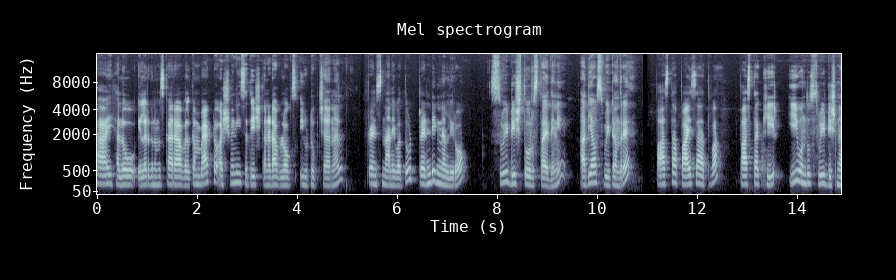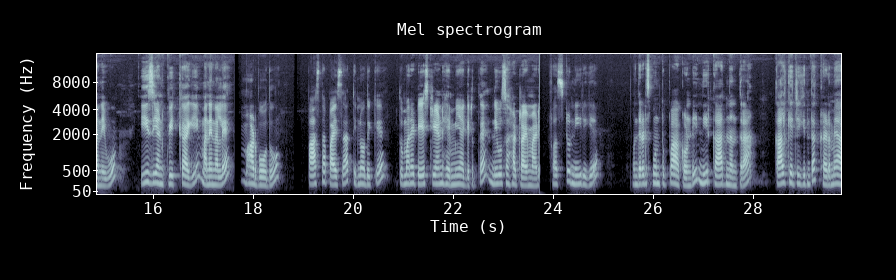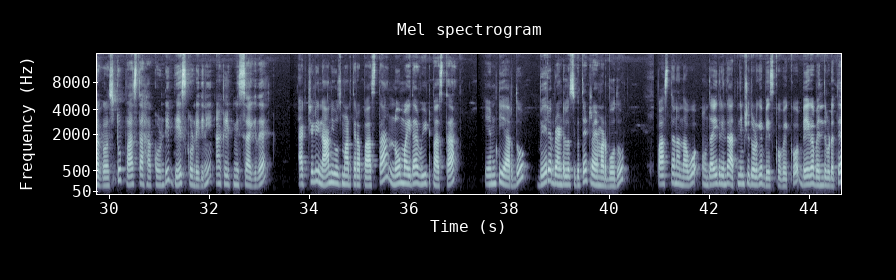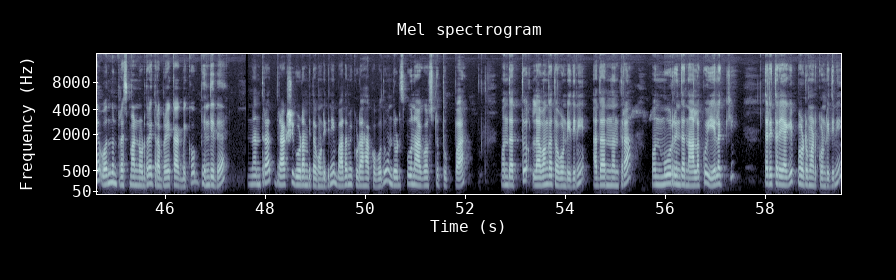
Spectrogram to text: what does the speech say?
Hi hello ಎಲ್ಲರಿಗೂ ನಮಸ್ಕಾರ. Welcome back to Ashwini Satish Kannada vlogs YouTube channel friends ನಾನಿವತ್ತು ಟ್ರೆಂಡಿಂಗ್ನಲ್ಲಿರೋ ಸ್ವೀಟ್ ಡಿಶ್ ತೋರಿಸ್ತಾ ಇದ್ದೀನಿ. ಅದ್ಯಾವ ಸ್ವೀಟ್ ಅಂದರೆ? ಪಾಸ್ತಾ ಪಾಯಸ ಅಥವಾ ಪಾಸ್ತಾ ಖೀರ್. ಈ ಒಂದು ಸ್ವೀಟ್ ಡಿಶ್ನ ನೀವು ಈಸಿ ಆ್ಯಂಡ್ ಕ್ವಿಕ್ಕಾಗಿ ಮನೆಯಲ್ಲೇ ಮಾಡ್ಬೋದು. ಪಾಸ್ತಾ ಪಾಯಸ ತಿನ್ನೋದಕ್ಕೆ ತುಂಬಾ ಟೇಸ್ಟಿ ಆ್ಯಂಡ್ ಹೆಮ್ಮಿಯಾಗಿರುತ್ತೆ ನೀವು ಸಹ ಟ್ರೈ ಮಾಡಿ. ಫಸ್ಟು ನೀರಿಗೆ ಒಂದೆರಡು ಸ್ಪೂನ್ ತುಪ್ಪ ಹಾಕ್ಕೊಂಡು ನೀರು ಕಾದ ನಂತರ ಕಾಲು ಕೆ ಜಿಗಿಂತ ಕಡಿಮೆ ಆಗೋಷ್ಟು ಪಾಸ್ತಾ ಹಾಕ್ಕೊಂಡು ಬೇಯಿಸ್ಕೊಂಡಿದ್ದೀನಿ. ಆ ಕ್ಲಿಪ್ ಮಿಸ್ ಆಗಿದೆ. ಆ್ಯಕ್ಚುಲಿ ನಾನು ಯೂಸ್ ಮಾಡ್ತಿರೋ pasta, no maida wheat pasta M T ಆರ್ದು ಬೇರೆ ಬ್ರ್ಯಾಂಡಲ್ಲೂ ಸಿಗುತ್ತೆ, ಟ್ರೈ ಮಾಡ್ಬೋದು. ಪಾಸ್ತಾನ ನಾವು ಒಂದು ಐದರಿಂದ ಹತ್ತು ನಿಮಿಷದೊಳಗೆ ಬೇಯಿಸ್ಕೋಬೇಕು. ಬೇಗ ಬೆಂದುಬಿಡುತ್ತೆ. ಒಂದೊಂದು ಪ್ರೆಸ್ ಮಾಡಿ ನೋಡಿದ್ರೆ ಈ ಥರ ಬ್ರೇಕ್ ಆಗಬೇಕು. ಬೆಂದಿದೆ. ನಂತರ ದ್ರಾಕ್ಷಿ ಗೋಡಂಬಿ ತೊಗೊಂಡಿದ್ದೀನಿ. ಬಾದಾಮಿ ಕೂಡ ಹಾಕೋಬೋದು. ಒಂದು ದೊಡ್ಡ ಸ್ಪೂನ್ ಆಗೋಷ್ಟು ತುಪ್ಪ, ಒಂದು ಹತ್ತು ಲವಂಗ ತೊಗೊಂಡಿದ್ದೀನಿ. ಅದಾದ ನಂತರ ಒಂದು ಮೂರರಿಂದ ನಾಲ್ಕು ಏಲಕ್ಕಿ ತರಿತರಿಯಾಗಿ ಪೌಡ್ರ್ ಮಾಡ್ಕೊಂಡಿದ್ದೀನಿ.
